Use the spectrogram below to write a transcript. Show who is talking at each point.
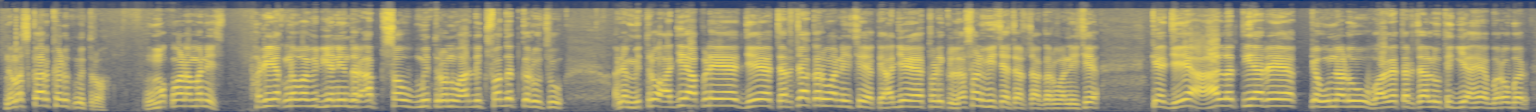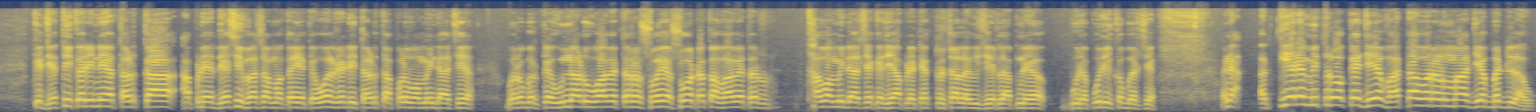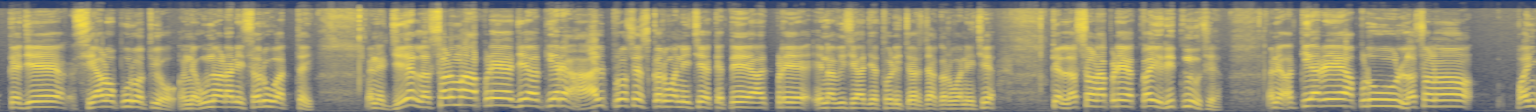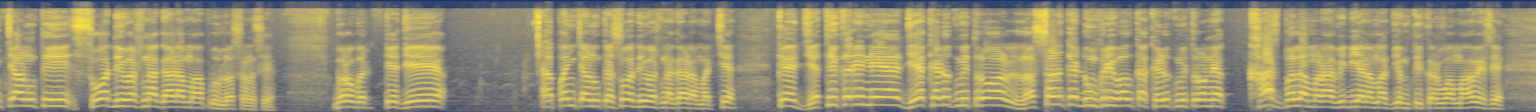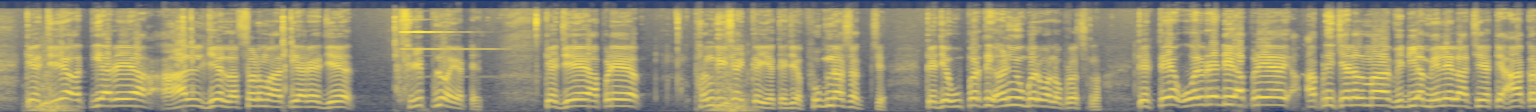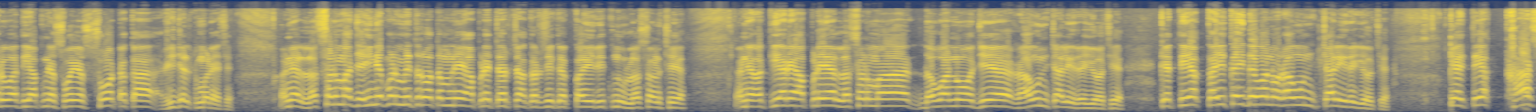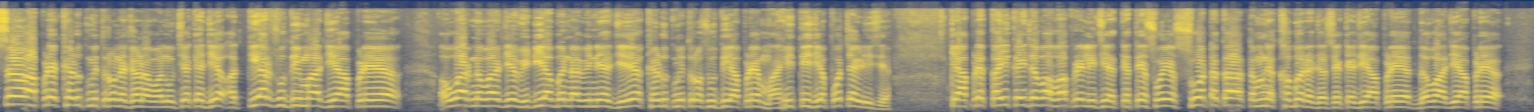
Speaker 1: નમસ્કાર ખેડૂત મિત્રો. હું મકવાણા મનીષ. ફરી એક નવા વિડીયોની અંદર આપ સૌ મિત્રોનું હાર્દિક સ્વાગત કરું છું. અને મિત્રો, આજે આપણે જે ચર્ચા કરવાની છે કે આજે થોડીક લસણ વિશે ચર્ચા કરવાની છે કે જે હાલ અત્યારે કે ઉનાળુ વાવેતર ચાલુ થઈ ગયા છે, બરોબર? કે જેથી કરીને તડકા આપણે દેશી ભાષામાં કહીએ કે ઓલરેડી તડકા પડવા માંડ્યા છે, બરોબર? કે ઉનાળુ વાવેતર સોએ સો ટકા વાવેતર થવા માંડ્યા છે કે જે આપણે ટ્રેક્ટર ચલાવી છે એટલે આપણે પૂરેપૂરી ખબર છે. અને અત્યારે મિત્રો કે જે વાતાવરણમાં જે બદલાવ, કે જે શિયાળો પૂરો થયો અને ઉનાળાની શરૂઆત થઈ, અને જે લસણમાં આપણે જે અત્યારે હાલ પ્રોસેસ કરવાની છે, કે તે આપણે એના વિશે આજે થોડી ચર્ચા કરવાની છે, કે લસણ આપણે કઈ રીતનું છે? અને અત્યારે આપણું લસણ પંચાણુંથી સો દિવસના ગાળામાં આપણું લસણ છે. બરાબર? કે જે આ પંચાણું કે સો દિવસના ગાળામાં જ છે. કે જેથી કરીને જે ખેડૂત મિત્રો લસણ કે ડુંગળી વાવતા ખેડૂત મિત્રોને ખાસ ભલામણ આ વિડીયાના માધ્યમથી કરવામાં આવે છે કે જે અત્યારે હાલ જે લસણમાં અત્યારે જે થ્રીપનો એટેક કે જે આપણે ફંગીસાઇડ કહીએ કે જે ફૂગનાશક છે, કે જે ઉપરથી અણી ઉબરવાનો પ્રશ્ન કે તે ઓલરેડી આપણે, આપણી ચેનલમાં વિડીયા મેલેલા છે કે આ કરવાથી આપણે સોએ સો ટકા રિઝલ્ટ મળે છે. અને લસણમાં જઈને પણ મિત્રો તમને આપણે ચર્ચા કરશી કે કઈ રીતનું લસણ છે. અને અત્યારે આપણે લસણમાં દવાનો જે રાઉન્ડ ચાલી રહ્યો છે, કે તે કઈ કઈ દવાનો રાઉન્ડ ચાલી રહ્યો છે. કે તે ખાસ આપણે ખેડૂત મિત્રોને જણાવવાનું છે કે જે અત્યાર સુધીમાં જે આપણે અવારનવાર જે વિડીયા બનાવીને જે ખેડૂત મિત્રો સુધી આપણે માહિતી જે પહોંચાડી છે કે આપણે કઈ કઈ દવા વાપરેલી છે કે તે સોએ સો ટકા તમને ખબર જ હશે કે જે આપણે દવા જે આપણે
